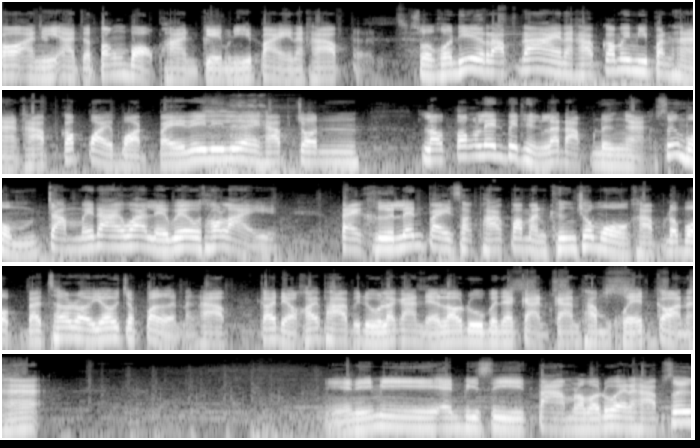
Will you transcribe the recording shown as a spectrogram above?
ก็อันนี้อาจจะต้องบอกผ่านเกมนี้ไปนะครับ ส่วนคนที่รับได้นะครับก็ไม่มีปัญหาครับ ก็ปล่อยบอทไปเรื่อยๆครับ จนเราต้องเล่นไปถึงระดับหนึ่งอะ่ะ ซึ่งผมจำไม่ได้ว่าเลเวลเท่าไหร่ แต่คือเล่นไปสักพักประมาณครึ่งชั่วโมงครับ ระบบ Battle Royale จะเปิดนะครับ ก็เดี๋ยวค่อยพาไปดูแล้วกัน เดี๋ยวเราดูบรรยากาศการทำเควสก่อนนะฮะนี่อันนี้มี NPC ตามเรามาด้วยนะครับ ซึ่ง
